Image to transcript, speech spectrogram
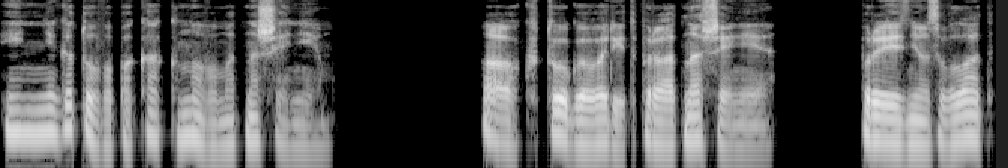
и не готова пока к новым отношениям». «А кто говорит про отношения?» – произнес Влад,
